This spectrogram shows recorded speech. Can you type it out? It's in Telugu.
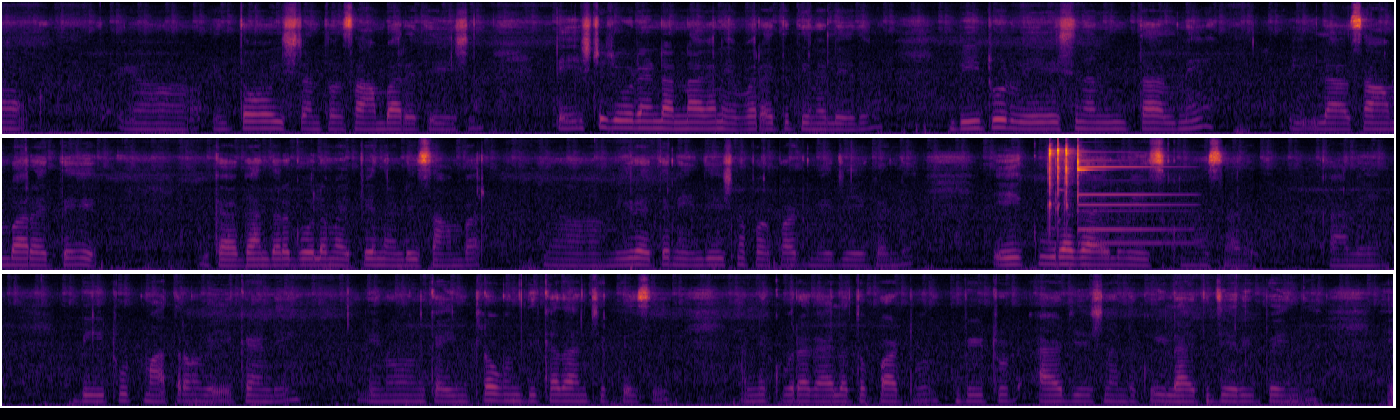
ఎంతో ఇష్టంతో సాంబార్ అయితే చేసిన. టేస్ట్ చూడండి అన్నా కానీ ఎవరైతే తినలేదు. బీట్రూట్ వేసినంతనే ఇలా సాంబార్ అయితే ఇంకా గందరగోళం అయిపోయిందండి సాంబార్. మీరైతే నేను చేసిన పొరపాటు మీరు చేయకండి. ఏ కూరగాయలు వేసుకున్నా సరే కానీ బీట్రూట్ మాత్రం వేయకండి. నేను ఇంకా ఇంట్లో ఉంది కదా అని చెప్పేసి అన్ని కూరగాయలతో పాటు బీట్రూట్ యాడ్ చేసినందుకు ఇలా అయితే జరిగిపోయింది.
